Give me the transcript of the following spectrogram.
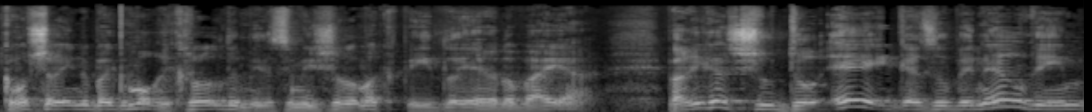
כמו שראינו בגמור יקלול דמיל זה מי שלא מקפיד לא יהיה לו בעיה. ברגע שהוא דואג אז הוא בנרבים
